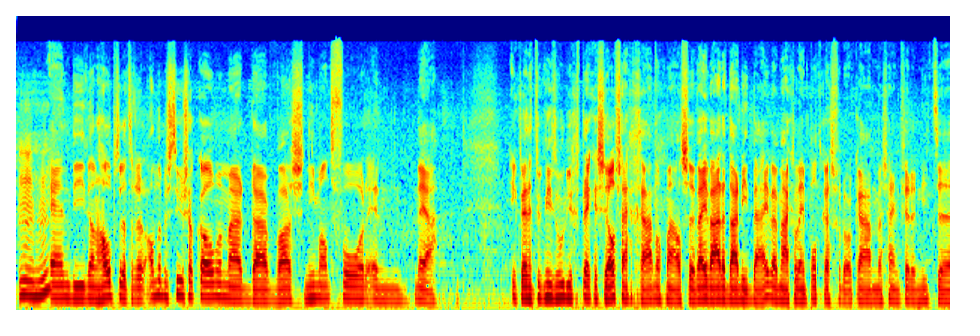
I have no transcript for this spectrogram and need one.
Mhm. En die dan hoopten dat er een ander bestuur zou komen. Maar daar was niemand voor. En nou ja, ik weet natuurlijk niet hoe die gesprekken zelf zijn gegaan. Nogmaals, eh, wij waren daar niet bij. Wij maken alleen podcast voor de orkaan. Maar zijn verder niet... eh,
